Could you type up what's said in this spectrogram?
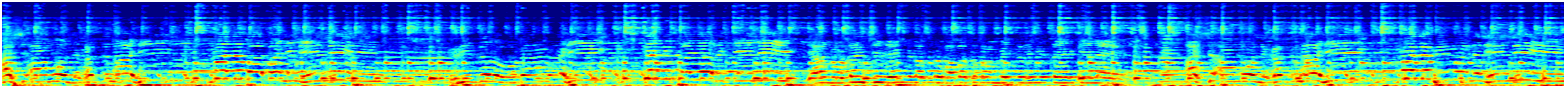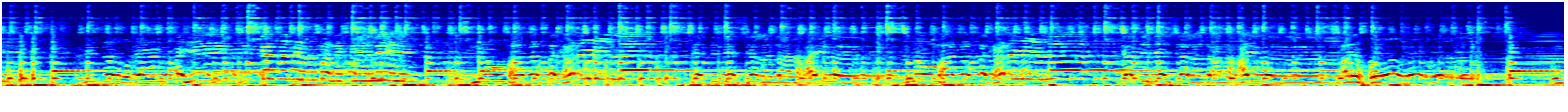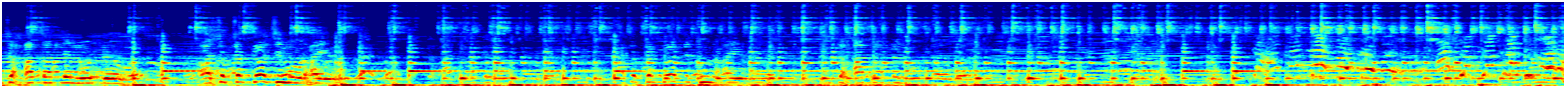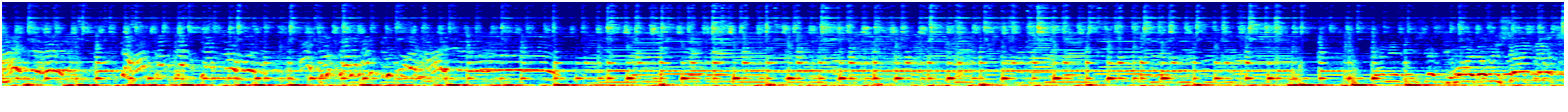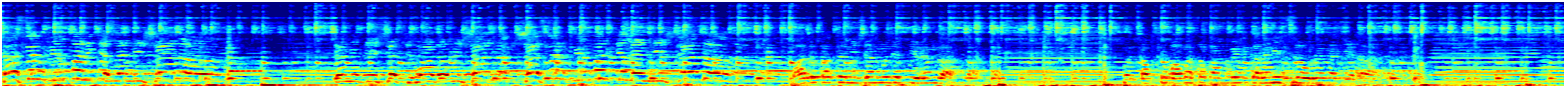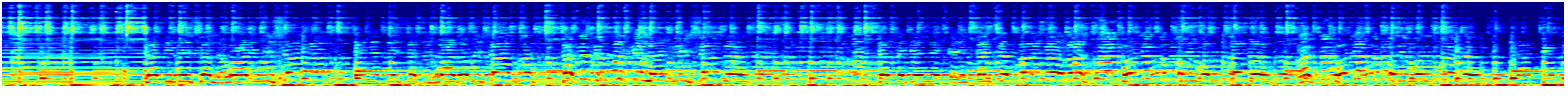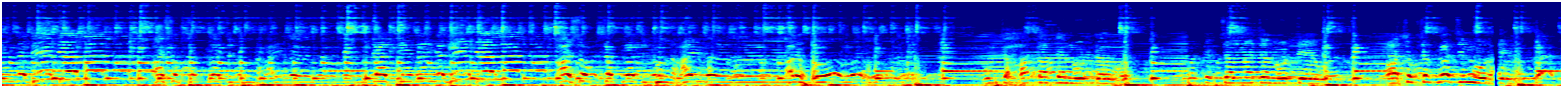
अशा अमोल नाही. ही माझ्या बाबांनी लिहिली रिझर्व बँक ही त्यांनी तयार केली. या नोटांची व्यंग डॉक्टर बाबासाहेब आंबेडकर यांनी तयार केलंय अशा अमोल नाही. माझ्या भीमाने लिहिली रिझर्व बँक ही त्यांनी निर्माण केली. नऊ भागाचं घडविलं. त्याची हातातल्या नोट अशोक चक्राची मोड आहे. अशोक चक्राची खून आहे. भारताच्या निशाणमध्ये तिरंगा पण डॉक्टर बाबासाहेब आंबेडकरांनी चौरंगा केला. त्या देशाला वाढवली विशाल त्याने देशाची वाढवली विशाल. हाताच्या नोटवर प्रत्येक चलनाच्या नोटेवर अशोक चक्राची मोर आहे.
